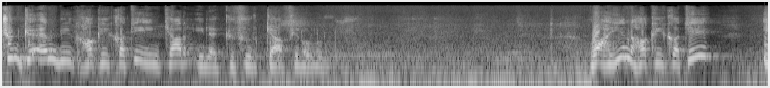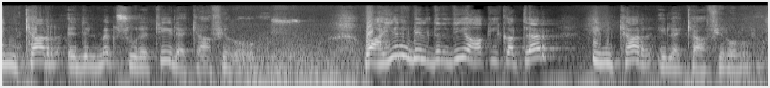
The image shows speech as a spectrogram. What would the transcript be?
Çünkü en büyük hakikati inkar ile küfür kafir olunur. Vahyin hakikati inkar edilmek suretiyle kafir olunur. Vahyin bildirdiği hakikatler inkar ile kafir olunur.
